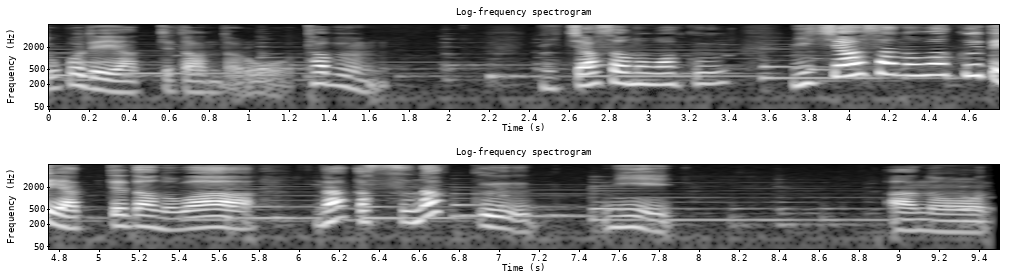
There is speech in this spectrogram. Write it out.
どこでやってたんだろう。多分日朝の枠？日朝の枠でやってたのはなんかスナックにあの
